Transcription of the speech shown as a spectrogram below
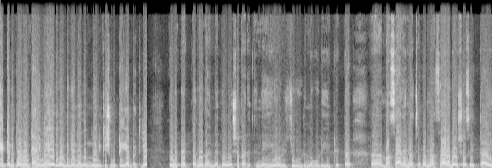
ഏട്ടന് പോകാൻ ടൈം ആയതുകൊണ്ട് ഞാൻ അതൊന്നും എനിക്ക് ഷൂട്ട് ചെയ്യാൻ പറ്റില്ല. പിന്നെ പെട്ടെന്ന് തന്നെ ദോശ പരത്തി നെയ്യ് ഒഴിച്ച് ഉഴുന്നുപൊടി ഇട്ടിട്ട് മസാലയും വെച്ചപ്പോൾ മസാല ദോശ സെറ്റായി.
